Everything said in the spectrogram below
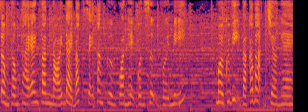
Tổng thống Thái Anh Văn nói Đài Bắc sẽ tăng cường quan hệ quân sự với Mỹ. Mời quý vị và các bạn chờ nghe.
